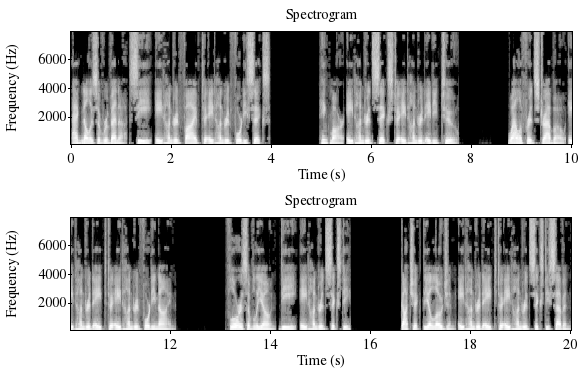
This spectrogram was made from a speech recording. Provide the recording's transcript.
Agnellus of Ravenna c 805 to 846 Hincmar 806 to 882 Walafrid Strabo 808 to 849 Florus of Lyon d 860 Gottschalk theologian 808 to 867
